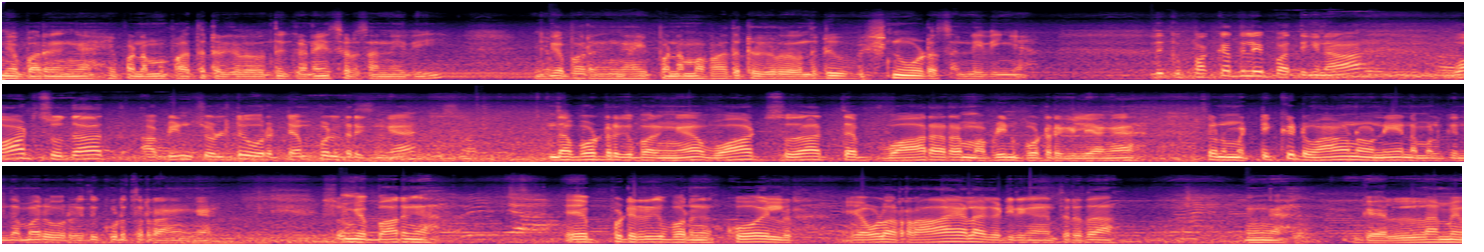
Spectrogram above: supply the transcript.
இங்கே பாருங்க இப்போ நம்ம பார்த்துட்டு இருக்கிறது வந்து கணேசர் சந்நிதி. இங்கே பாருங்க இப்போ நம்ம பார்த்துட்டு இருக்கிறது வந்துட்டு விஷ்ணுவோட சந்நிதிங்க. இதுக்கு பக்கத்துலேயே பார்த்தீங்கன்னா வாட் சுதாத் அப்படின்னு சொல்லிட்டு ஒரு டெம்பிள் இருக்குங்க. இந்த போட்டிருக்கு பாருங்க வாட் சுதாத் தெப் வாரரம் அப்படின்னு போட்டிருக்கு இல்லையாங்க. ஸோ நம்ம டிக்கெட் வாங்கினோடனே நம்மளுக்கு இந்த மாதிரி ஒரு இது கொடுத்துட்றாங்க ஸோ இங்கே பாருங்கள் எப்படி இருக்குது பாருங்கள் கோயில். எவ்வளோ ராயலாக கட்டியிருக்காங்க தெரியுதா? இங்கே இங்கே எல்லாமே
